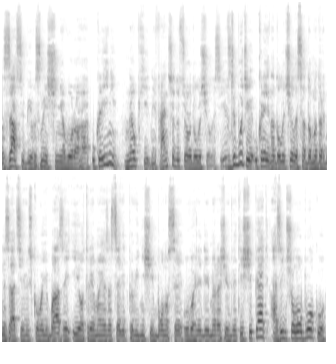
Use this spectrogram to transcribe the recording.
засобів знищення ворога Україні необхідний. Франція до цього долучилася. В Джибуті Україна долучилася до модернізації військової бази і отримає за це відповідніші бонуси у вигляді міражів 2005. А з іншого боку,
